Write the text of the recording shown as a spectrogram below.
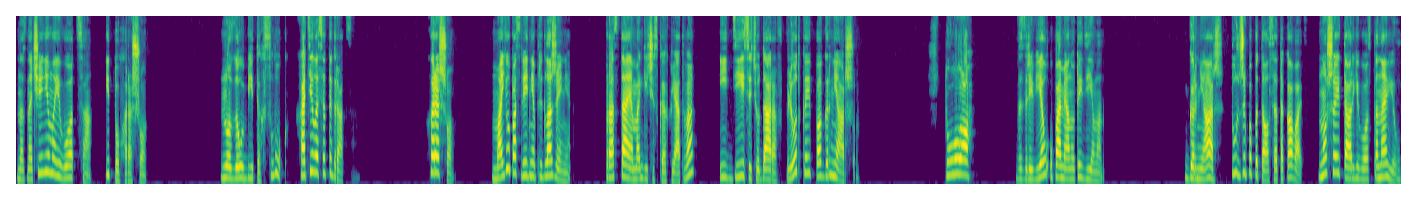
назначение моего отца, и то хорошо. Но за убитых слуг хотелось отыграться. Хорошо, Мое последнее предложение. Простая магическая клятва и 10 ударов плеткой по горниаршу. «Что?» — взревел упомянутый демон. Горниарш тут же попытался атаковать, но Шейтар его остановил,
